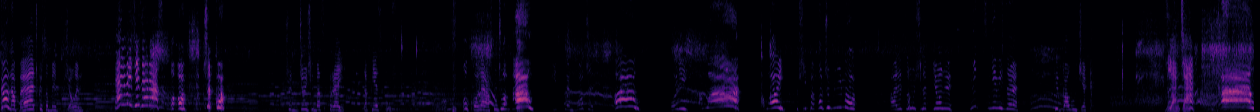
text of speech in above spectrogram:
Kanapeczkę sobie wziąłem. Dorwę cię zaraz! O, o, szybko! Muszę wziąć chyba spray dla piesków. O, cholera, skończyła. Au! Wciskłem w oczy. Au! Boli. Ała! Ałaj! Oślipem oczy w limo! Ale jestem oślepiony. Nic nie widzę. Chyba uciekł. Zjem cię! Au!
